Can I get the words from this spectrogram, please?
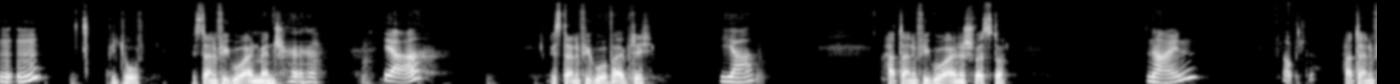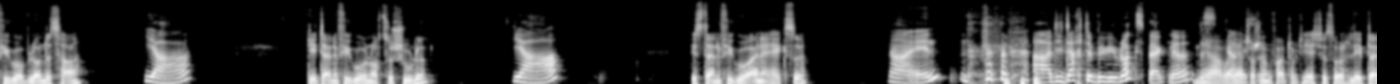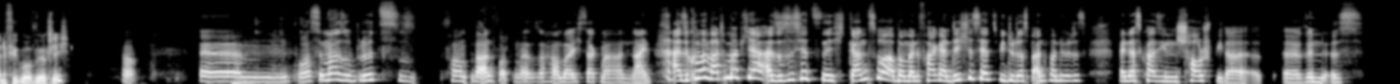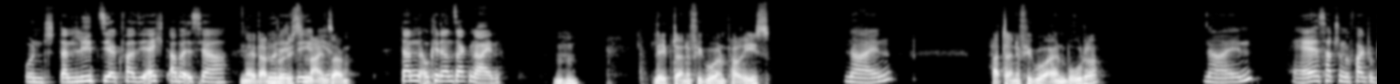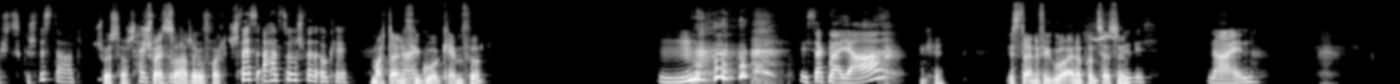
Mhm. Wie doof. Ist deine Figur ein Mensch? Ja. Ist deine Figur weiblich? Ja. Hat deine Figur eine Schwester? Nein. Glaube ich nicht. Hat deine Figur blondes Haar? Ja. Geht deine Figur noch zur Schule? Ja. Ist deine Figur eine Hexe? Nein. ah, die dachte Bibi Blocksberg, ne? Das ja, aber er hat doch schon gefragt, ob die echt ist, oder? Lebt deine Figur wirklich? Ähm, du hast immer so blöd zu beantworten bei Sachen, aber ich sag mal nein. Also guck mal, warte mal, Pia, also es ist jetzt nicht ganz so, aber meine Frage an dich ist jetzt, wie du das beantworten würdest, wenn das quasi eine Schauspielerin ist. Und dann lebt sie ja quasi echt, aber ist ja Nee, dann würde ich Nein Serie. sagen. dann, okay, dann sag nein. Mhm. Lebt deine Figur in Paris? Nein, Hat deine Figur einen Bruder? nein. Hä, es hat schon gefragt, ob ich Geschwister hat. Schwester. Scheiß Schwester hat er gefragt. Schwester, hat so Schwester, okay. Macht deine Nein. Figur Kämpfe? Hm. ich sag mal ja. Okay. Ist deine Figur eine Prinzessin? Schwierig. Nein.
